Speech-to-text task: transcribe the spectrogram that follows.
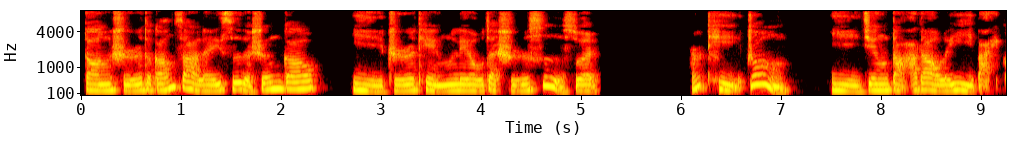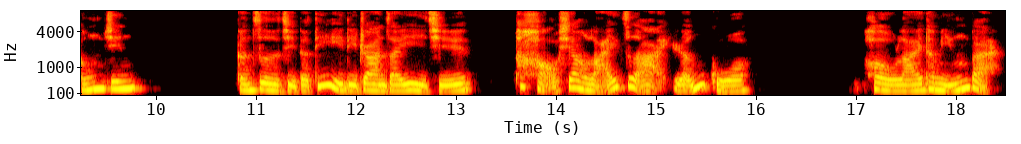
当时的冈萨雷斯的身高一直停留在十四岁，而体重已经达到了一百公斤。跟自己的弟弟站在一起，他好像来自矮人国。后来他明白，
